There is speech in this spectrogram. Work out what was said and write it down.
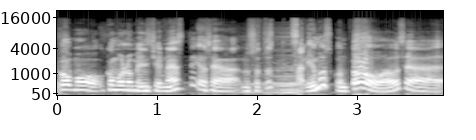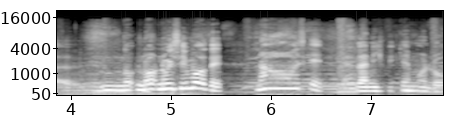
como, como lo mencionaste, o sea, nosotros salimos con todo, o sea, no, no, no hicimos de, no, es que planifiquémoslo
